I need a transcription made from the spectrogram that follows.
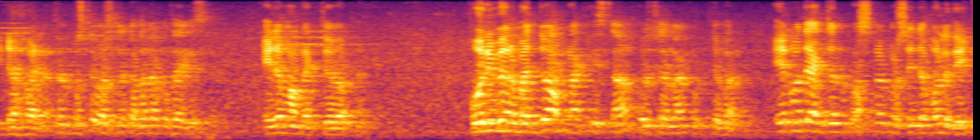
এটা হয় না। তো বুঝতে পারছেন কথাটা কোথায় গেছে? এটা মনে রাখতে হবে আপনাকে। পরিবারের মাধ্যমে আপনাকে ইসলাম পরিচালনা করতে পারে। এর মধ্যে একজন প্রশ্ন করছে, এটা বলে দিই।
